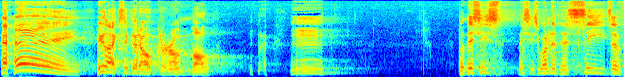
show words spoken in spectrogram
Hey, who likes a good old grumble? mm. But this is, this is one of the seeds of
